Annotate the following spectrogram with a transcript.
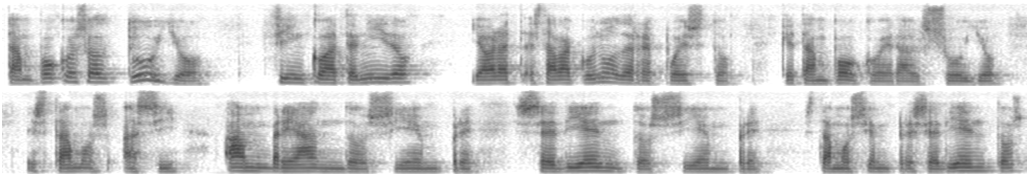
tampoco es el tuyo. Cinco ha tenido y ahora estaba con uno de repuesto que tampoco era el suyo. Estamos así hambreando siempre, sedientos siempre. Estamos siempre sedientos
